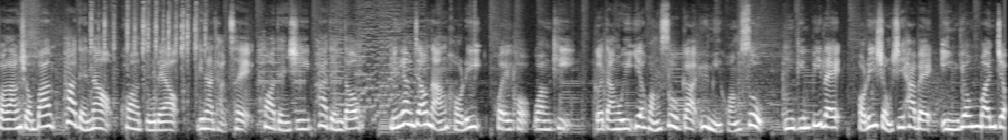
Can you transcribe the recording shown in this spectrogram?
大人上班拍电脑看资料，囡仔读册看电视拍电动，明亮胶囊互你恢复元气。各单位叶黄素加玉米黄素黄金比例，互你上适合的营养满足。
